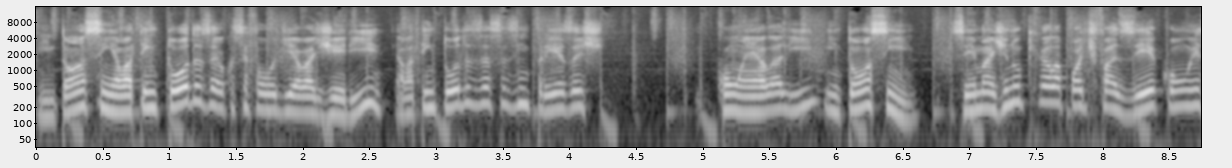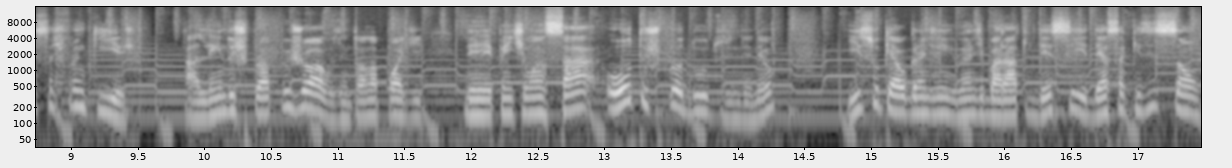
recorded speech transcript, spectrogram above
Então assim, ela tem todas, é o que você falou de ela gerir, ela tem todas essas empresas com ela ali. Então assim, você imagina o que ela pode fazer com essas franquias, além dos próprios jogos. Então ela pode de repente lançar outros produtos, entendeu? Isso que é o grande, grande barato desse, dessa aquisição.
